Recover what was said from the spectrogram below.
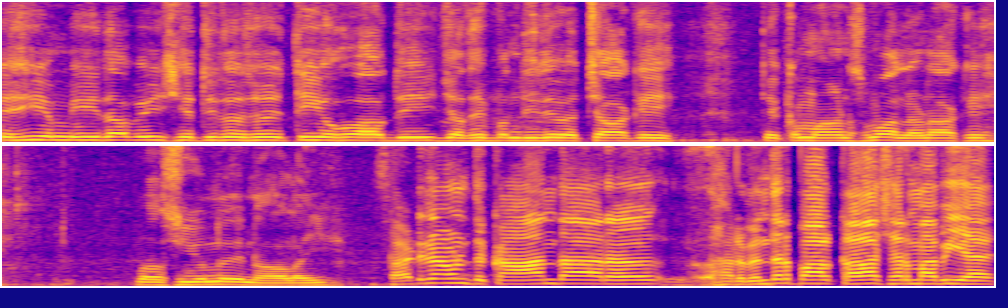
ਇਹੀ ਉਮੀਦ ਆ ਵੀ ਛੇਤੀ ਤੋਂ ਛੇਤੀ ਉਹ ਆਪਦੀ ਜਥੇਬੰਦੀ ਦੇ ਵਿੱਚ ਆ ਕੇ ਤੇ ਕਮਾਨ ਸੰਭਾਲਣ ਆ ਕੇ ਅਸੀਂ ਉਹਨਾਂ ਦੇ ਨਾਲ ਆ ਜੀ। ਸਾਡੇ ਨਾਲ ਹੁਣ ਦੁਕਾਨਦਾਰ ਹਰਵਿੰਦਰਪਾਲ ਕਾਲਾ ਸ਼ਰਮਾ ਵੀ ਹੈ।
